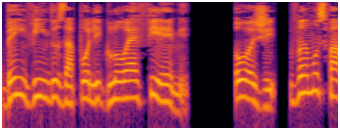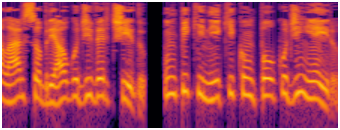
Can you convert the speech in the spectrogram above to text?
Bem-vindos a Poliglo FM. Hoje, vamos falar sobre algo divertido, um piquenique com pouco dinheiro.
